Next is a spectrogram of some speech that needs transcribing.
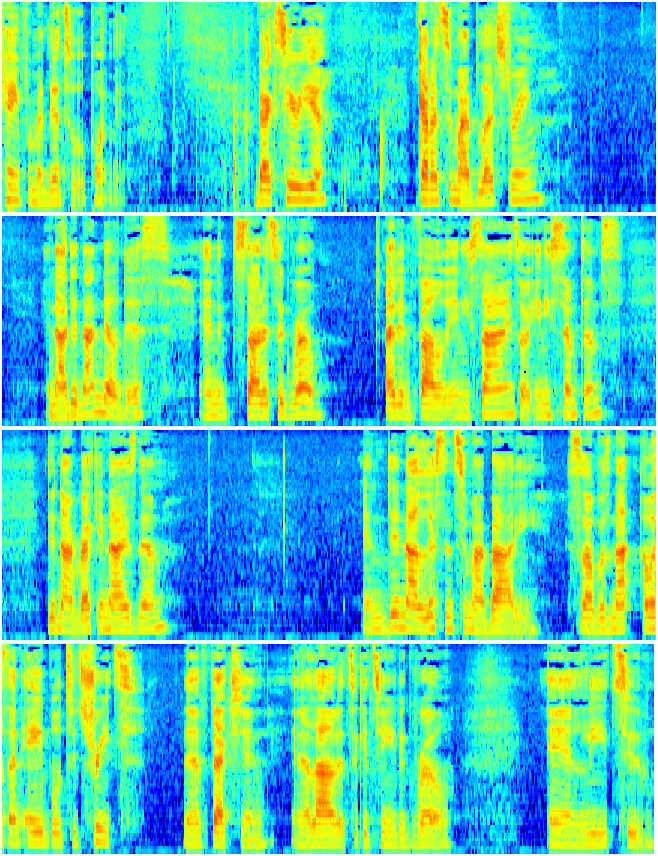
came from a dental appointment. Bacteria got into my bloodstream, and I did not know this, and it started to grow. I didn't follow any signs or any symptoms, did not recognize them, and did not listen to my body. So I was not I was unable to treat the infection and allowed it to continue to grow and lead to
